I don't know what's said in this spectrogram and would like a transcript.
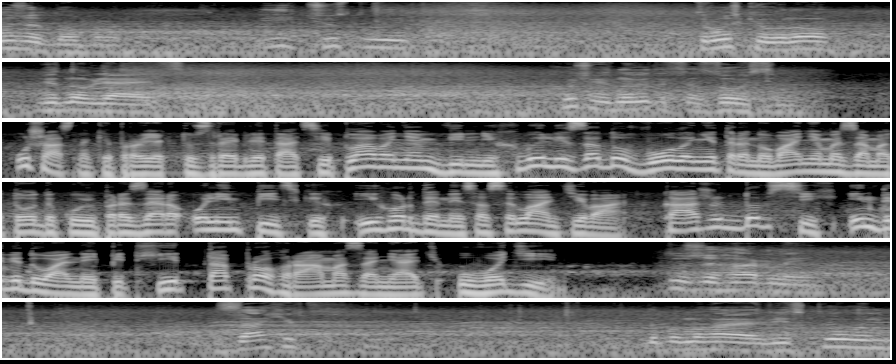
дуже добре. І чувствую, трошки воно відновляється. Хочу відновитися зовсім. Учасники проєкту з реабілітації плаванням вільні хвилі задоволені тренуваннями за методикою призера Олімпійських ігор Дениса Силантьєва. кажуть, до всіх індивідуальний підхід та програма занять у воді. Дуже гарний захід. Допомагає військовим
